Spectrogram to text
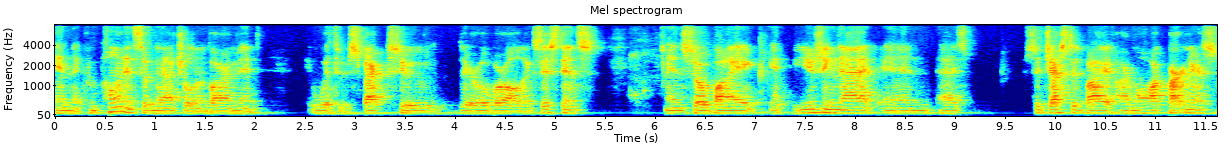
and the components of the natural environment with respect to their overall existence. And so by using that and as suggested by our Mohawk partners,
